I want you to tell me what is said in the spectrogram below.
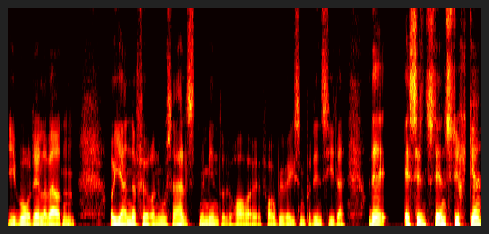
i vår del av verden å gjennomføre noe som helst, med mindre du har eh, fagbevegelsen på din side. Og det jeg syns det er en styrke,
